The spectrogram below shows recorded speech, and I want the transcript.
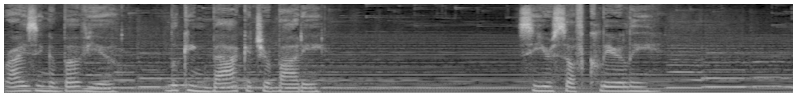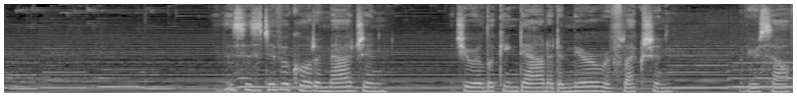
rising above you, looking back at your body. See yourself clearly. This is difficult. Imagine that you are looking down at a mirror reflection of yourself.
